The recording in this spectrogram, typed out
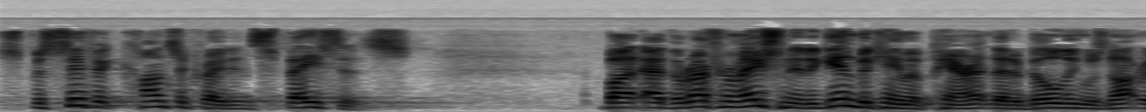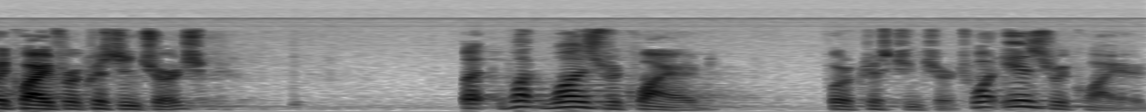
specific consecrated spaces. But at the Reformation, it again became apparent that a building was not required for a Christian church. But what was required for a Christian church? What is required?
